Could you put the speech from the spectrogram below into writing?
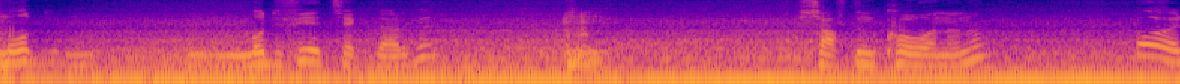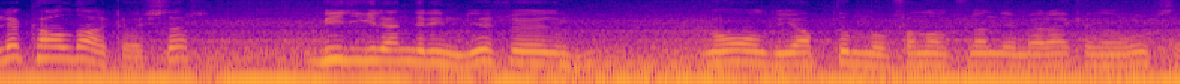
Mod, modifiye edeceklerdi. Şaftın kovanını. O öyle kaldı arkadaşlar. Bilgilendireyim diye söyledim. Ne oldu yaptın mı falan filan diye merak eden olursa.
